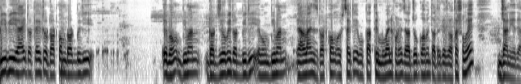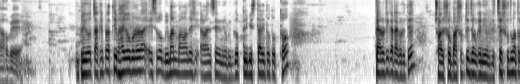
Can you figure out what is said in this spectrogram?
BBI dot dot com dot BD এবং বিমান ডট জিওভি ডট বিডি এবং বিমান এয়ারলাইন্স ডট কম ওয়েবসাইটে এবং প্রার্থীর মোবাইল ফোনে যারা যোগ্য হবেন তাদেরকে যথাসময়ে জানিয়ে দেওয়া হবে। প্রিয় চাকরি প্রার্থী ভাই ও বোনেরা, এই ছিল বিমান বাংলাদেশ এয়ারলাইন্সের নিয়োগ বিজ্ঞপ্তির বিস্তারিত তথ্য। তেরোটি ক্যাটাগরিতে ছয়শো বাষট্টি জনকে নিয়োগ দিচ্ছে শুধুমাত্র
